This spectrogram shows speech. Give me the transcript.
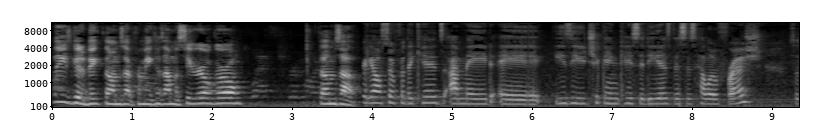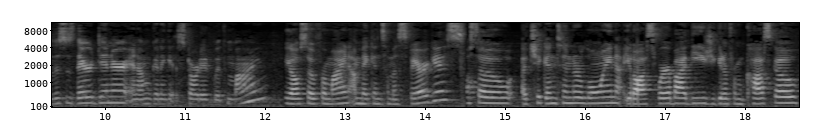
Please get a big thumbs up for me because I'm a cereal girl thumbs up. Y'all, so for the kids, I made a easy chicken quesadillas. This is HelloFresh. So this is their dinner and I'm gonna get started with mine. Also for mine, I'm making some asparagus. Also a chicken tenderloin. Y'all, I swear by these, you get them from Costco.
